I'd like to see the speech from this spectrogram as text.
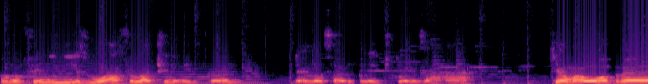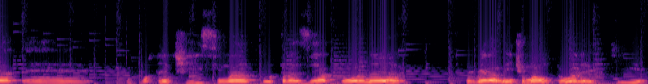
um feminismo afro-latino-americano, né, lançado pela editora Zahar, que é uma obra é, importantíssima por trazer à tona, primeiramente, uma autora que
